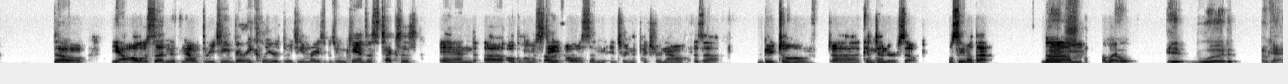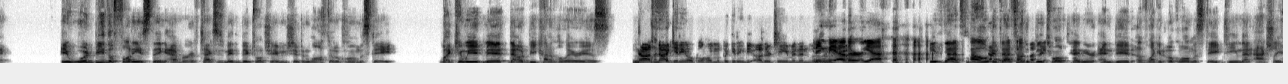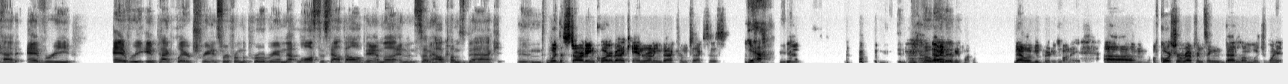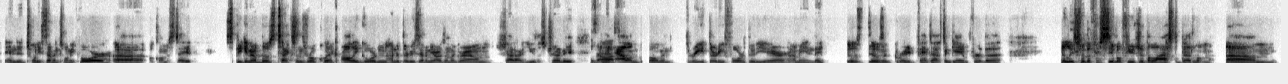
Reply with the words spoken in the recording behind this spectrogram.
So yeah, all of a sudden it's now a three team, very clear three team race between Kansas, Texas, and uh, Oklahoma State. All of a sudden entering the picture now as a Big 12 uh, contender. So we'll see about that. Which, Um, oh, so it would okay. It would be the funniest thing ever if Texas made the Big 12 championship and lost to Oklahoma State. Like, can we admit that would be kind of hilarious? Not not getting Oklahoma, but getting the other team and then Getting the it. other, yeah. If that's how if that's how the Big 12 tenure ended of like an Oklahoma State team that actually had every every impact player transfer from the program that lost to South Alabama and then somehow comes back and with a starting quarterback and running back from Texas. Yeah. Yeah. That'd be pretty funny. That would be pretty funny. Um, of course, we're referencing Bedlam, which went ended 27-24, uh, Oklahoma State. Speaking of those Texans, real quick, Ollie Gordon, 137 yards on the ground. Shout out Euless Trinity. He's and awesome. then Alan Bowman, 334 through the air. I mean, they it was it was a great, fantastic game for the at least for the foreseeable future, the last Bedlam. Um,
